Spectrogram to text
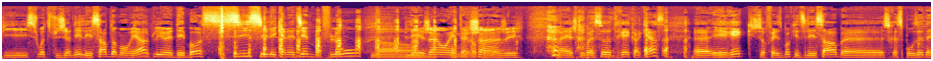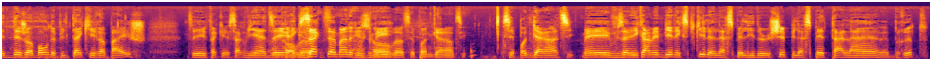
puis il souhaite fusionner les sabres de Montréal. Puis il y a un débat si c'est les Canadiens de Buffalo. Non, les gens ont interchangé. Ben, je trouvais ça très cocasse. Euh, Eric, sur Facebook, il dit les sabres euh, seraient supposés d'être déjà bons depuis le temps qu'ils repêchent. Fait que ça revient à dire exactement le résumé. C'est pas une garantie. C'est pas une garantie. Mais vous avez quand même bien expliqué l'aspect leadership et l'aspect talent brut.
